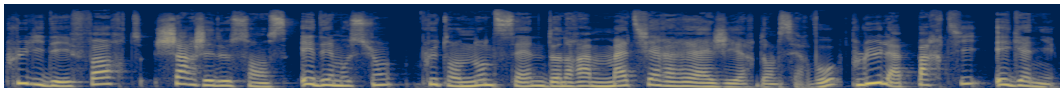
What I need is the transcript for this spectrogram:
plus l'idée est forte, chargée de sens et d'émotion, plus ton nom de scène donnera matière à réagir dans le cerveau, plus la partie est gagnée.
